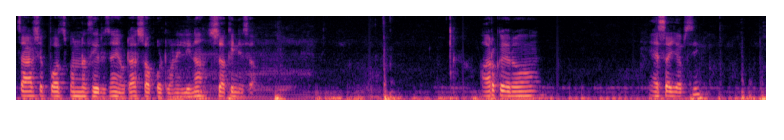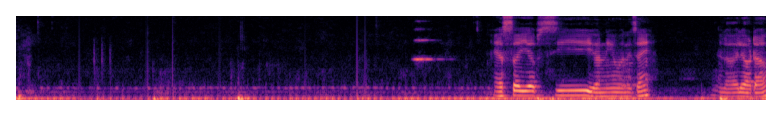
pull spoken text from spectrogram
चार सय पचपन्नतिर चाहिँ एउटा सपोर्ट भने लिन सकिनेछ। अर्को हेरौँ एसआइएफसी एसआइएफसी हेर्ने हो भने चाहिँ ल अहिले हटाऊ।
